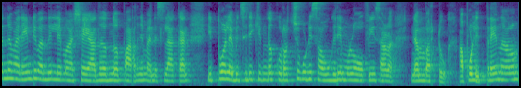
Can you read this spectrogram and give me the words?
തന്നെ വരേണ്ടി വന്നില്ലേ മാഷേ? അതൊന്ന് പറഞ്ഞ് മനസ്സിലാക്കാൻ. ഇപ്പോൾ ലഭിച്ചിരിക്കുന്നത് കുറച്ചുകൂടി സൗകര്യമുള്ള ഓഫീസാണ് നമ്പർ ടു. അപ്പോൾ ഇത്രയും നാളും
